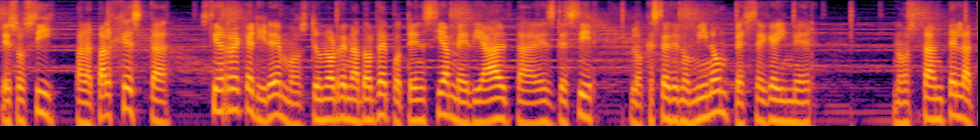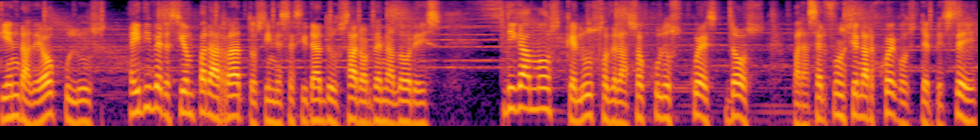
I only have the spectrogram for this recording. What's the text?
Eso sí, para tal gesta, sí requeriremos de un ordenador de potencia media alta, es decir, lo que se denomina un PC gamer. No obstante, en la tienda de Oculus hay diversión para ratos sin necesidad de usar ordenadores. Digamos que el uso de las Oculus Quest 2 para hacer funcionar juegos de PC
